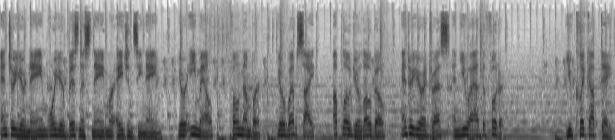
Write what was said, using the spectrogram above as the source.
Enter your name or your business name or agency name, your email, phone number, your website, upload your logo, enter your address and you add the footer. You click Update.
